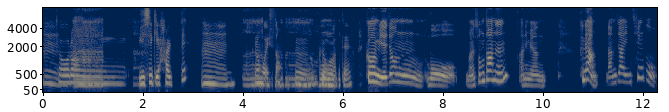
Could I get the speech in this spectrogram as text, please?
음, 결혼 미식이 할 때? 음, 그런 거 있어. 음, 그런 것 같아. 그럼 예전 뭐 송타는 아니면 그냥 남자인 친구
